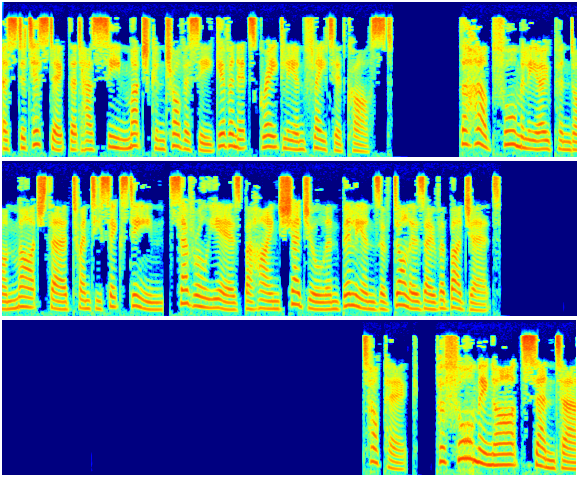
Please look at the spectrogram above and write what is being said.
a statistic that has seen much controversy given its greatly inflated cost. The hub formally opened on March 3, 2016, several years behind schedule and billions of dollars over budget. Performing Arts Center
